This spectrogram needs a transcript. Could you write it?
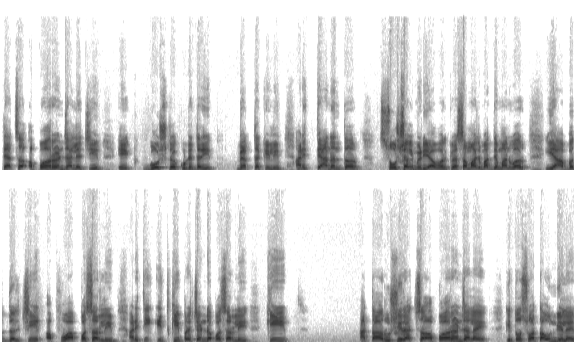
त्याचं अपहरण झाल्याची एक गोष्ट कुठेतरी व्यक्त केली. आणि त्यानंतर सोशल मीडियावर किंवा समाज माध्यमांवर याबद्दलची अफवा पसरली. आणि ती इतकी प्रचंड पसरली की आता ऋषिराजचं अपहरण झालंय की तो स्वतःहून गेलाय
